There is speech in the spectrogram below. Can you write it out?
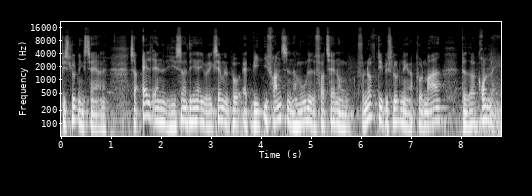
beslutningstagerne. Så alt andet lige, så er det her jo et eksempel på, at vi i fremtiden har mulighed for at tage nogle fornuftige beslutninger på et meget bedre grundlag.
